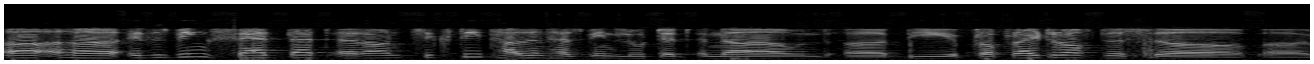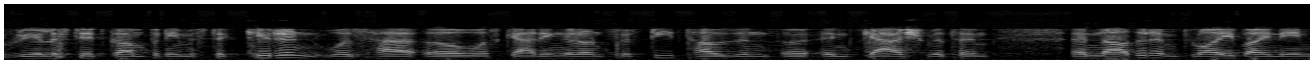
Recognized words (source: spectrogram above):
Uh, uh, it is being said that around 60,000 has been looted. Now, uh, the proprietor of this uh, uh, real estate company, Mr. Kiran, was ha- uh, was carrying around 50,000 uh, in cash with him. Another employee by name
